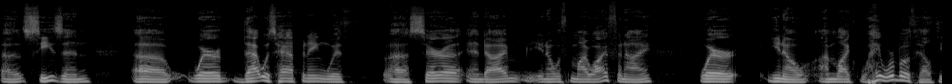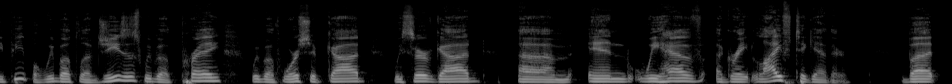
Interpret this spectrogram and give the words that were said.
a season uh, where that was happening with uh, Sarah and I, you know, with my wife and I, where, you know, I'm like, well, hey, we're both healthy people. We both love Jesus. We both pray. We both worship God. We serve God. Um, and we have a great life together. But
